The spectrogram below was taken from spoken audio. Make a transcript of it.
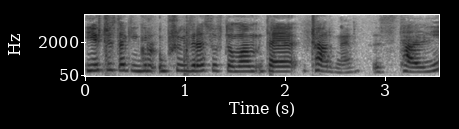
I jeszcze z takich grubszych dresów to mam te czarne stali.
